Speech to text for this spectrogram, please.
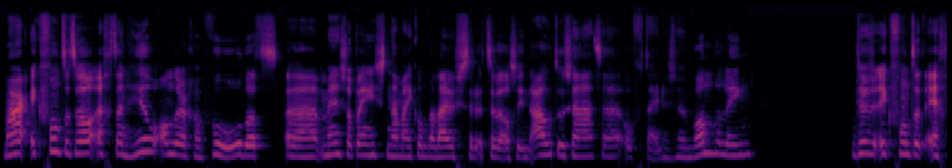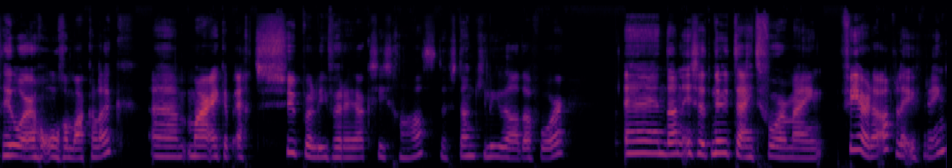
Maar ik vond het wel echt een heel ander gevoel dat uh, mensen opeens naar mij konden luisteren terwijl ze in de auto zaten of tijdens hun wandeling. Dus ik vond het echt heel erg ongemakkelijk. Uh, maar ik heb echt super lieve reacties gehad. Dus dank jullie wel daarvoor. En dan is het nu tijd voor mijn vierde aflevering.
